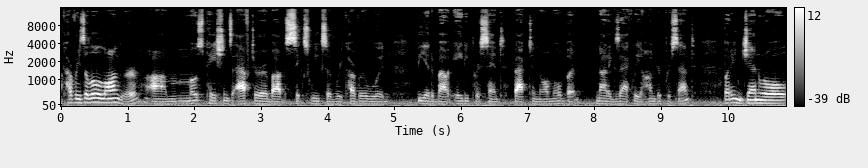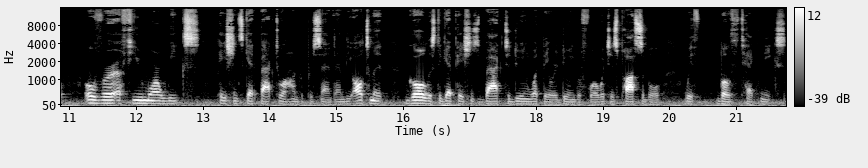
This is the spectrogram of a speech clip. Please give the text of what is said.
Recovery is a little longer. Um, most patients, after about six weeks of recovery, would be at about 80% back to normal, but not exactly 100%. But in general, over a few more weeks, patients get back to 100%. And the ultimate goal is to get patients back to doing what they were doing before, which is possible with both techniques.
